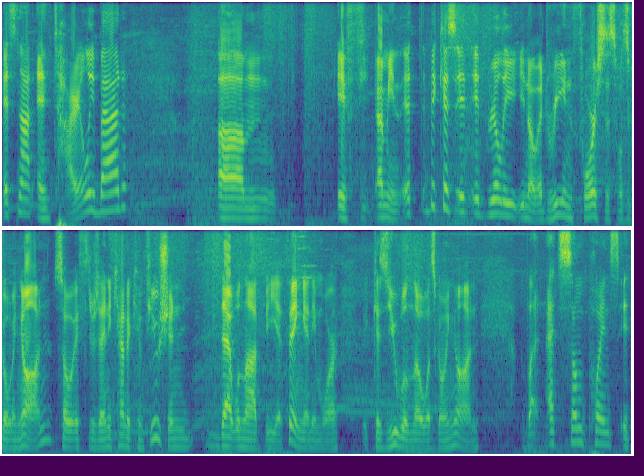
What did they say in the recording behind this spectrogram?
it's not entirely bad. Um, if I mean it because it, it really you know it reinforces what's going on. So if there's any kind of confusion, that will not be a thing anymore because you will know what's going on. But at some points, it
